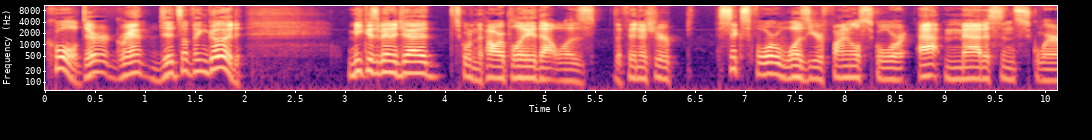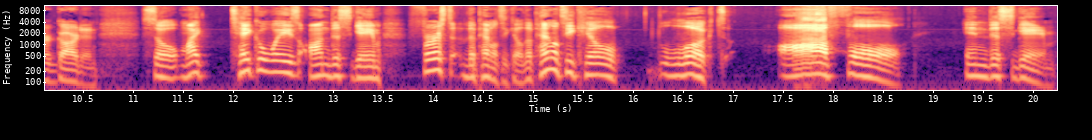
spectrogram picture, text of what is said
cool. Derek Grant did something good. Mika Zibanejad scored in the power play. That was the finisher. 6 4 was your final score at Madison Square Garden. So, my takeaways on this game first, the penalty kill. The penalty kill looked awful in this game.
